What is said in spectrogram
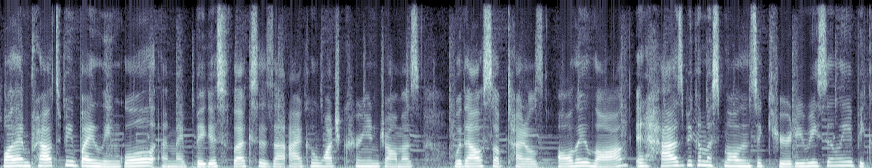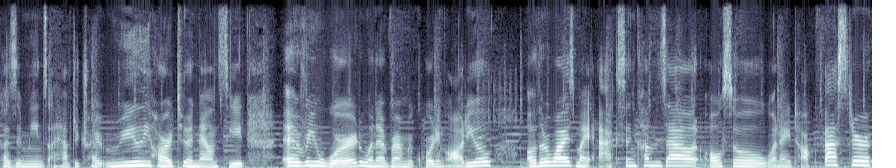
While I'm proud to be bilingual and my biggest flex is that I could watch Korean dramas without subtitles all day long, it has become a small insecurity recently because it means I have to try really hard to enunciate every word whenever I'm recording audio. Otherwise, my accent comes out. Also, when I talk faster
